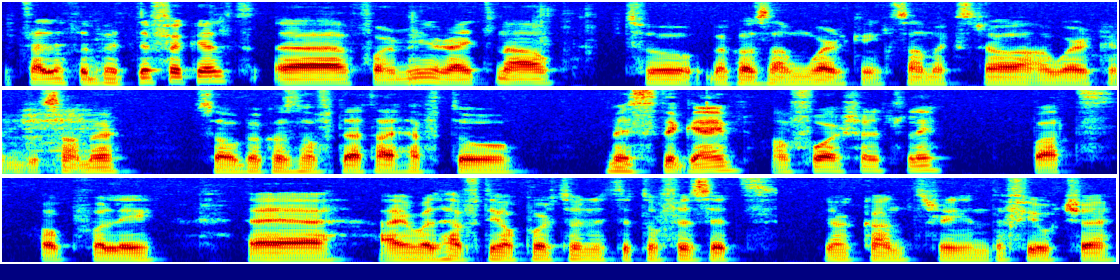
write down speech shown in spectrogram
it's a little bit difficult uh, for me right now to because I'm working some extra work in the summer. So because of that, I have to miss the game, unfortunately. But hopefully, uh, I will have the opportunity to visit your country in the future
